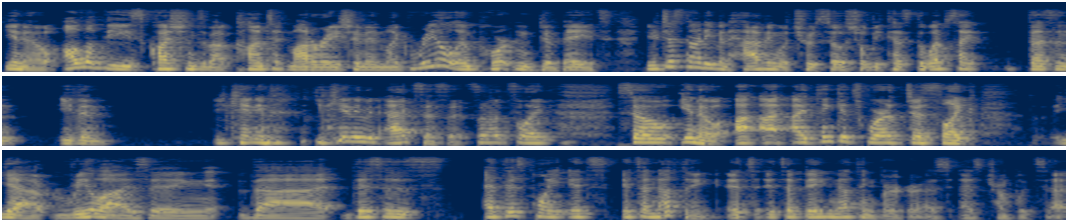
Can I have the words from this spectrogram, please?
you know all of these questions about content moderation and like real important debates you're just not even having with truth social because the website doesn't even you can't even you can't even access it. So it's like so you know i i think it's worth just like yeah realizing that this is at this point it's it's a nothing. It's it's a big nothing burger as as trump would say.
